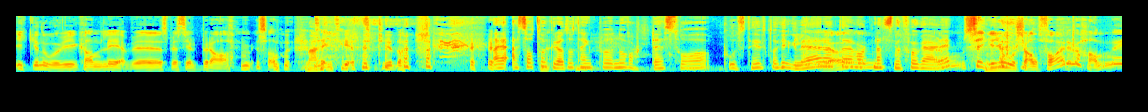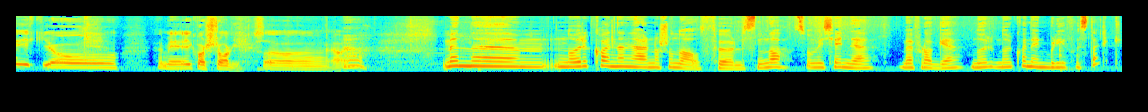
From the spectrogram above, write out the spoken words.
ikke noe vi kan leve spesielt bra med sånn Nei. tenkt i ettertid, da. Nei, jeg satt akkurat og tenkte på Nå ble det så positivt og hyggelig her at det ble nesten for gærent. Sigge Jordsalfar, han gikk jo med i korstog, så ja, ja. Men eh, når kan denne nasjonalfølelsen da, som vi kjenner med flagget, når, når kan den bli for sterk?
